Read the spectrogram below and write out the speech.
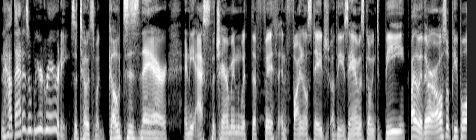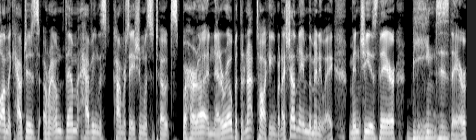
and how that is a weird rarity. So Toadsma Goats is there, and he asks the chairman what the fifth and final stage of the exam is going to be. By the way, there are also people on the couches around them having this conversation with Satotes, Bahura, and Netero, but they're not talking, but I shall name them anyway. Minchi is there, Beans is there,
